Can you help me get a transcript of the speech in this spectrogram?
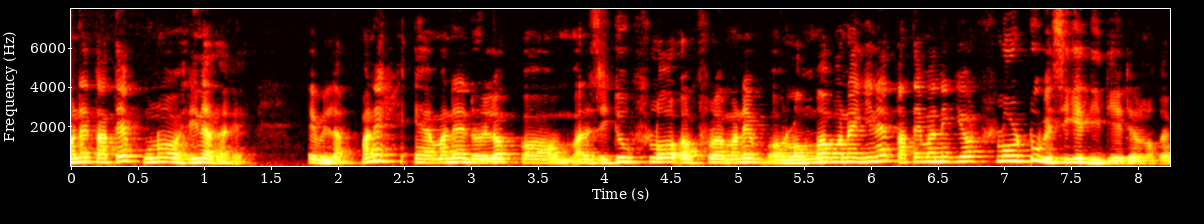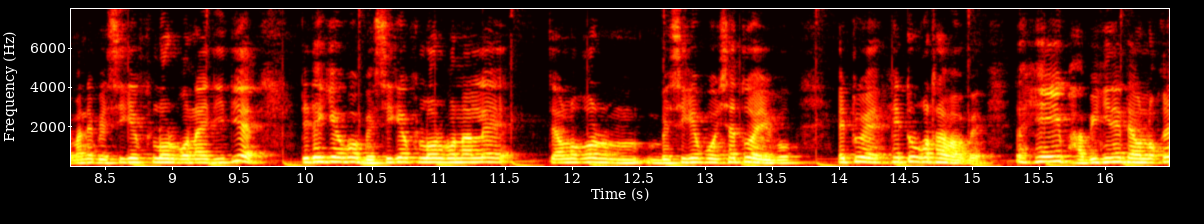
মানে তাতে কোনো হেৰি নাথাকে। এইবিলাক। মানে মানে ধৰি লওক মানে যিটো ফ্ল'ৰ মানে লম্বা বনাই কিনে তাতে মানে কি হয় ফ্ল'ৰটো বেছিকৈ দি দিয়ে তেওঁলোকে। মানে বেছিকৈ ফ্ল'ৰ বনাই দি দিয়ে তেতিয়া কি হ'ব? বেছিকৈ ফ্ল'ৰ বনালে তেওঁলোকৰ বেছিকৈ পইচাটো আহিব। সেইটোৱে সেইটোৰ কথা ভাবে। তো সেই ভাবি কিনে তেওঁলোকে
